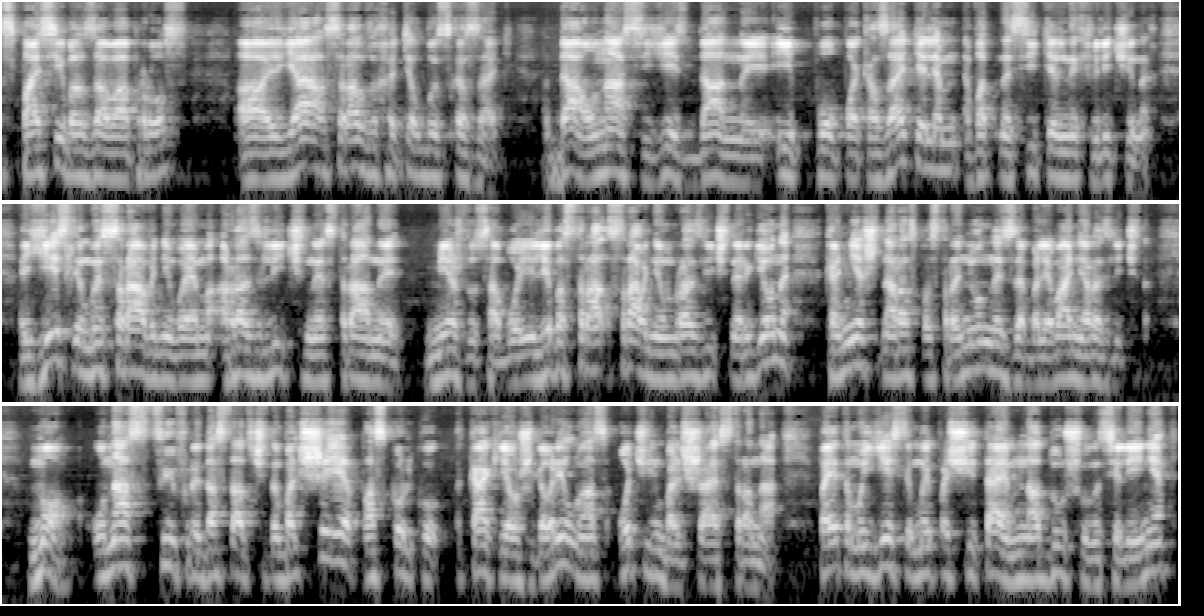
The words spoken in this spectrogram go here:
спасибо за вопрос. А, я сразу хотел бы сказать, да, у нас есть данные и по показателям в относительных величинах. Если мы сравниваем различные страны между собой, либо сравниваем различные регионы, конечно, распространенность заболевания различна. Но у нас цифры достаточно большие, поскольку, как я уже говорил, у нас очень большая страна. Поэтому если мы посчитаем на душу населения,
